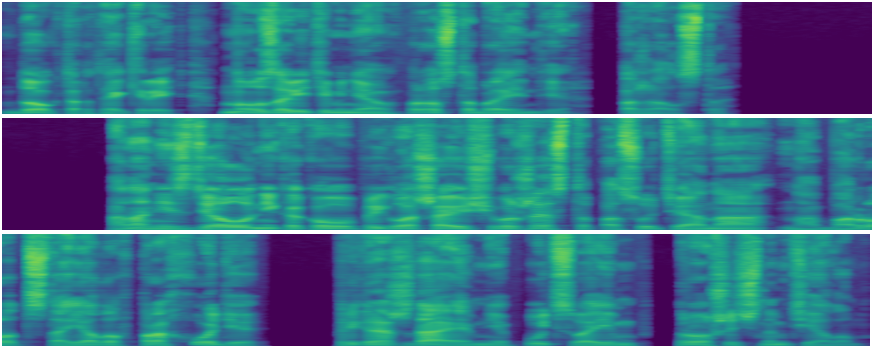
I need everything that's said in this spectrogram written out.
«Доктор Текерей, но зовите меня просто Бренди, пожалуйста». Она не сделала никакого приглашающего жеста, по сути, она, наоборот, стояла в проходе, преграждая мне путь своим крошечным телом.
